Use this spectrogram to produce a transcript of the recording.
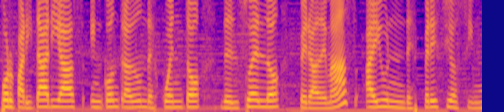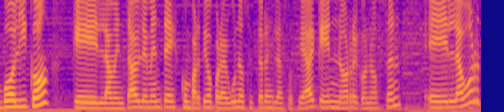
por paritarias, en contra de un descuento del sueldo, pero además hay un desprecio simbólico que lamentablemente es compartido por algunos sectores de la sociedad que no reconocen eh, labor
